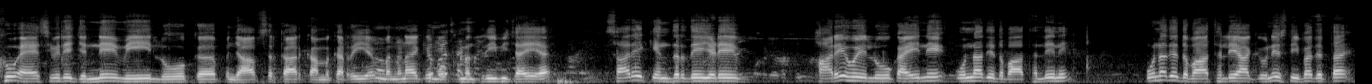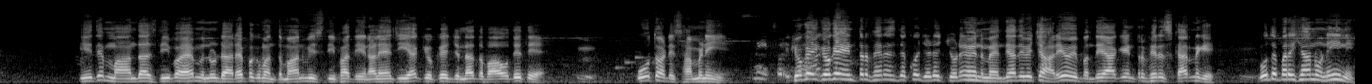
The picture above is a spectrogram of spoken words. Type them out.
ਦੇਖੋ, ਇਸ ਵੇਲੇ ਜਿੰਨੇ ਵੀ ਲੋਕ ਪੰਜਾਬ ਸਰਕਾਰ ਕੰਮ ਕਰ ਰਹੀ ਹੈ, ਮੰਨਣਾ ਹੈ ਕਿ ਮੁੱਖ ਮੰਤਰੀ ਵੀ ਚਾਹੇ ਹੈ, ਸਾਰੇ ਕੇਂਦਰ ਦੇ ਜਿਹੜੇ ਹਾਰੇ ਹੋਏ ਲੋਕ ਆਏ ਨੇ, ਉਹਨਾਂ ਦੇ ਦਬਾਅ ਥੱਲੇ ਨੇ। ਉਹਨਾਂ ਦੇ ਦਬਾਅ ਥੱਲੇ ਆ ਕੇ ਉਹਨੇ ਅਸਤੀਫਾ ਦਿੱਤਾ ਹੈ। ਇਹ ਤੇ ਮਾਨ ਦਾ ਅਸਤੀਫਾ ਹੈ ਮੈਨੂੰ ਡਰ ਹੈ, ਭਗਵੰਤ ਮਾਨ ਵੀ ਅਸਤੀਫਾ ਦੇਣ ਵਾਲਿਆਂ 'ਚ ਹੀ ਹੈ ਕਿਉਂਕਿ ਜਿੰਨਾ ਦਬਾਅ ਉਹਦੇ ਤੇ ਹੈ, ਉਹ ਤੁਹਾਡੇ ਸਾਹਮਣੇ ਹੀ ਹੈ। ਕਿਉਂਕਿ ਕਿਉਂਕਿ ਇੰਟਰਫੇਰੈਂਸ ਦੇਖੋ, ਜਿਹੜੇ ਚੁਣੇ ਹੋਏ ਨੁਮਾਇੰਦਿਆਂ ਦੇ ਵਿੱਚ ਹਾਰੇ ਹੋਏ ਬੰਦੇ ਆ ਕੇ ਇੰਟਰਫੇਰੈਂਸ ਕਰਨਗੇ, ਉਹ ਤੇ ਪਰੇਸ਼ਾਨ ਹੋਣੇ ਹੀ ਨੇ।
